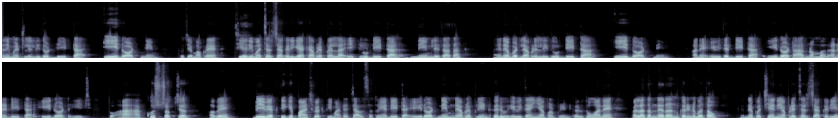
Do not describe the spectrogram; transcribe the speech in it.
એલિમેન્ટ લઈ લીધો ડેટા એ ડોટ નેમ તો જેમ આપણે થિયરીમાં ચર્ચા કરી ગયા કે આપણે પહેલાં એકલું ડેટા નેમ લેતા હતા, એને બદલે આપણે લીધું ડેટા એ ડોટ નેમ અને એવી રીતે data A dot R number અને ડેટા એ ડોટ એજ તો આ આખું સ્ટ્રક્ચર હવે બે વ્યક્તિ કે પાંચ વ્યક્તિ માટે ચાલશે. તો અહીંયા ડેટા એ ડોટ નેમને આપણે પ્રિન્ટ કર્યું, એવી રીતે અહીંયા પણ પ્રિન્ટ કર્યું. તો હું આને પહેલાં તમને રન કરીને બતાવું અને પછી એની આપણે ચર્ચા કરીએ.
